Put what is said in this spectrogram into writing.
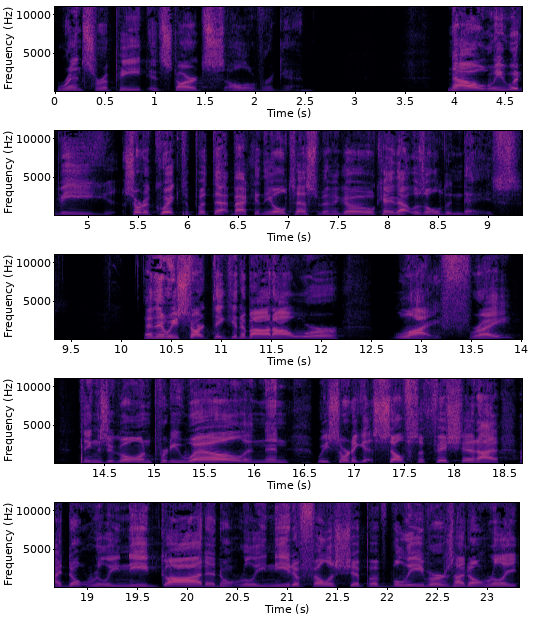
rinse, repeat, it starts all over again. Now, we would be sort of quick to put that back in the Old Testament and go, okay, that was olden days. And then we start thinking about our life, right? Things are going pretty well, and then we sort of get self sufficient. I, I don't really need God. I don't really need a fellowship of believers. I don't really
